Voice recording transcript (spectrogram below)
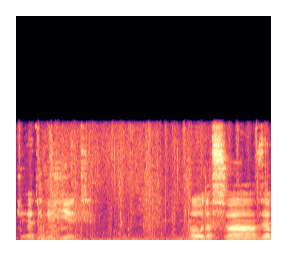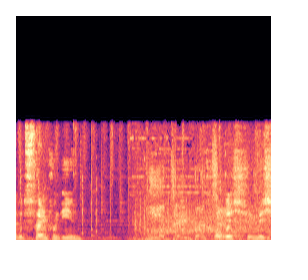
Okay, er hat ihn gehealt. Oh, das war sehr gutes Timing von ihm. Traurig für mich.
